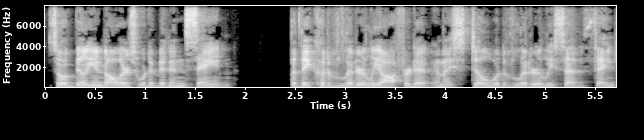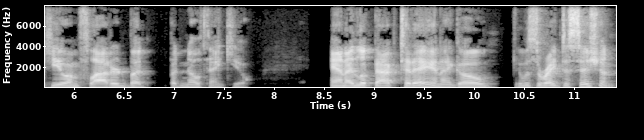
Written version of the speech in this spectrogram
So a billion dollars would have been insane but they could have literally offered it and I still would have literally said thank you I'm flattered but but no thank you. And I look back today and I go it was the right decision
